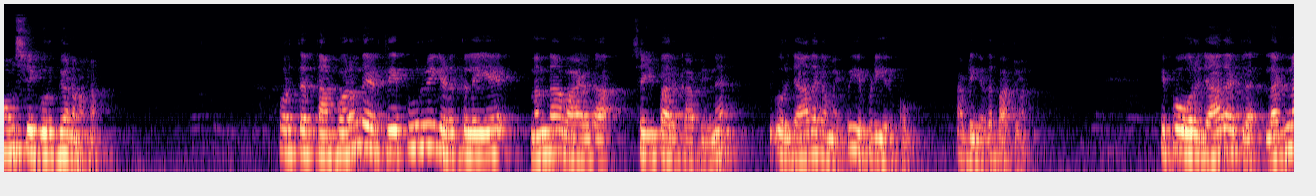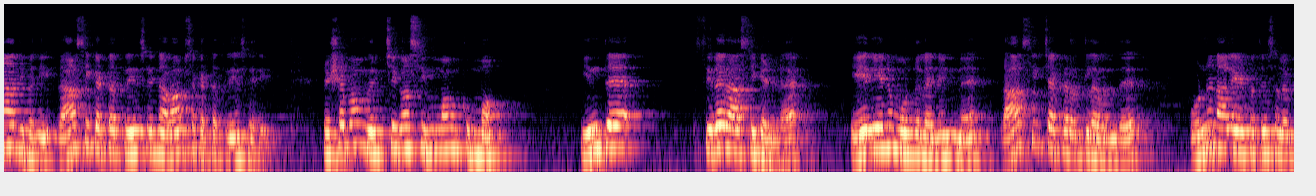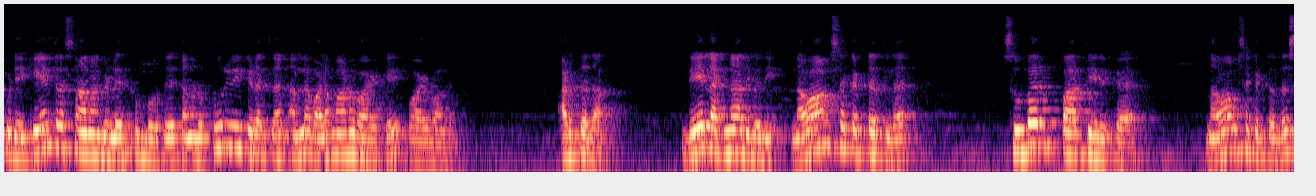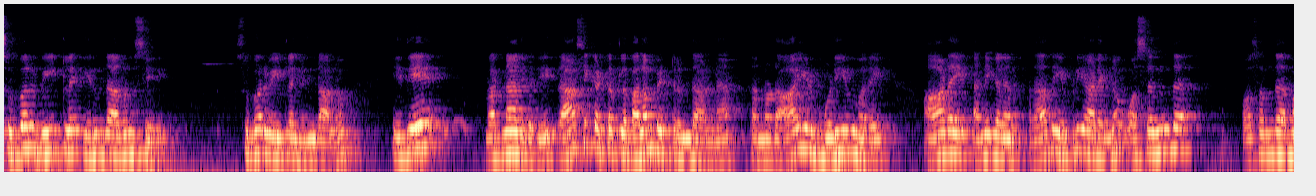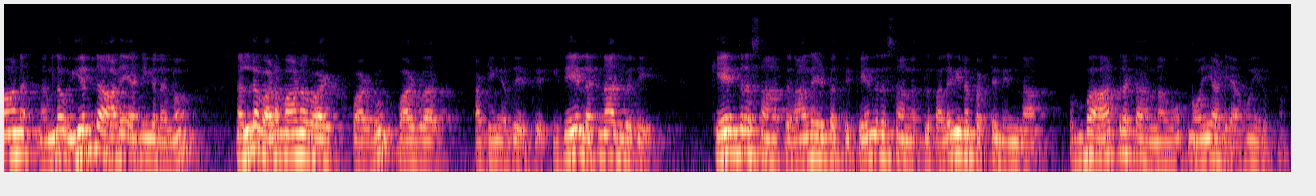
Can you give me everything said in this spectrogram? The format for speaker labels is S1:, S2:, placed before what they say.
S1: ஓம் ஸ்ரீ குருபியோ நமக. ஒருத்தர் தான் பிறந்த இடத்துலயே பூர்வீக இடத்துலையே நந்தா வாழடா செழிப்பாக இருக்கா அப்படின்னு ஒரு ஜாதக அமைப்பு எப்படி இருக்கும் அப்படிங்கிறத பார்க்கலாம். இப்போ ஒரு ஜாதகத்தில் லக்னாதிபதி ராசி கட்டத்துலேயும் சரி நவாம்ச கட்டத்துலேயும் சரி ரிஷபம் விருச்சிகம் சிம்மம் கும்மம் இந்த சிற ராசிகளில் ஏதேனும் ஒன்றில் நின்று ராசி சக்கரத்தில் வந்து ஒன்று நாலு எழுப்பத்து சொல்லக்கூடிய கேந்திர ஸ்தானங்கள் இருக்கும்போது தன்னோட பூர்வீக இடத்துல நல்ல வளமான வாழ்க்கை வாழ்வாங்க. அடுத்ததா இதே லக்னாதிபதி நவாம்ச கட்டத்தில் சுபர் பார்த்திருக்க நவாம்ச கட்டத்தில் சுபர் வீட்டில் இருந்தாலும் சரி சுபர் வீட்டில் நின்றாலும் இதே லக்னாதிபதி ராசி கட்டத்தில் பலம் பெற்றிருந்தான்னா தன்னோட ஆயுள் முடியும் வரை ஆடை அணிகலன் அதாவது எப்படி ஆடைகளும் வசந்த வசந்தமான நல்ல உயர்ந்த ஆடை அணிகலனும் நல்ல வளமான வாழ் வாழ்வும் வாழ்வார் அப்படிங்கிறது இருக்குது இதே லக்னாதிபதி கேந்திர ஸ்தானத்தை நாலு எழுபத்து கேந்திர ஸ்தானத்தில் பலவீனப்பட்டு நின்னா ரொம்ப ஆத்திரக்காரனாகவும் நோயாளியாகவும் இருப்பான்.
